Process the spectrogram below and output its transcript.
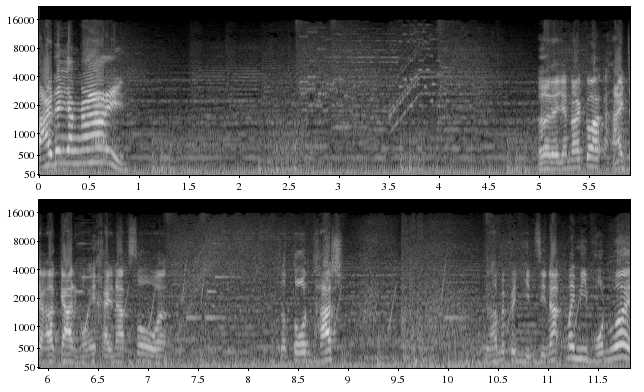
ตายได้ยังไง เออแต่อย่างน้อยก็หายจากอาการของไอ้ไข่นักโซ่อะสโตนทัชจะทำให้เป็นหินสินะ ไม่มีผลเว้ย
